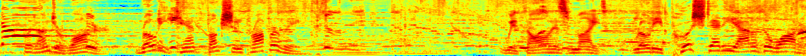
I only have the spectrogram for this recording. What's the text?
But underwater, Rody can't function properly. With all his might, Rody pushed Eddy out of the water.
